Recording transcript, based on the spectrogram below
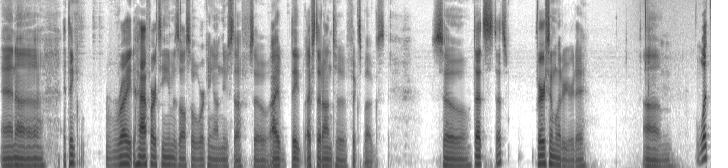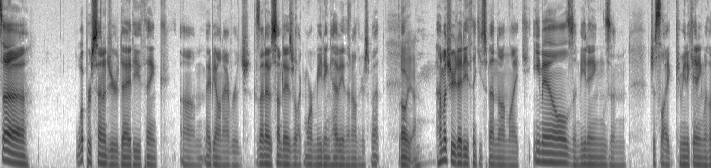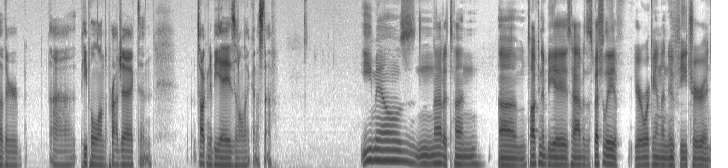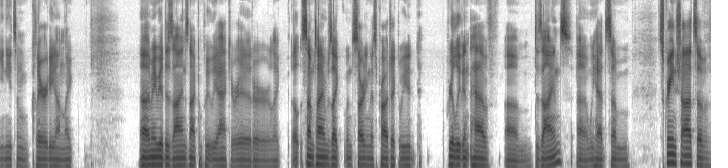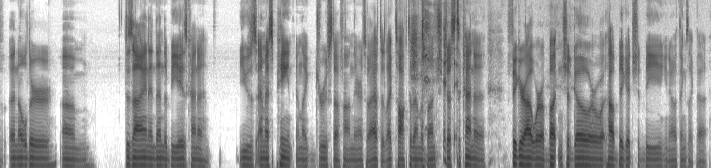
And uh i think right half our team is also working on new stuff. So i they i've stood on to fix bugs. So that's that's very similar to your day. Um What uh, what percentage of your day do you think, um, maybe on average? Because I know some days are like more meeting heavy than others, but oh yeah how much of your day do you think you spend on like emails and meetings and just like communicating with other uh, people on the project and talking to BAs and all that kind of stuff? emails not a ton um talking to bas happens especially if you're working on a new feature and you need some clarity on like uh maybe a design's not completely accurate or like uh, sometimes like when starting this project we really didn't have um designs. Uh we had some screenshots of an older um design and then the bas kind of used ms paint and like drew stuff on there. So i have to like talk to them a bunch just to kind of figure out where a button should go or what, how big it should be you know things like that.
